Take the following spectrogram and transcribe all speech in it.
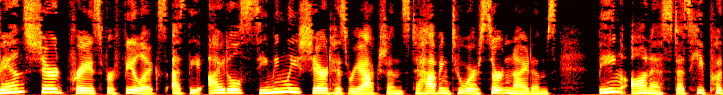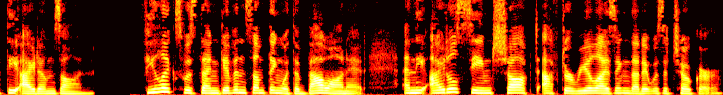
Fans shared praise for Felix as the idol seemingly shared his reactions to having to wear certain items, being honest as he put the items on. Felix was then given something with a bow on it, and the idol seemed shocked after realizing that it was a choker.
